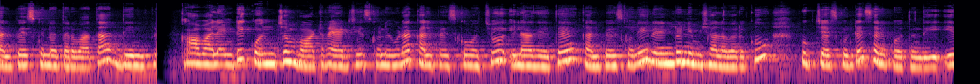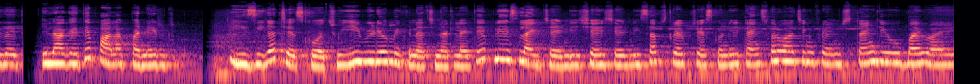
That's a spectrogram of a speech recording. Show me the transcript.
కలిపేసుకున్న తర్వాత దీంట్లో కావాలంటే కొంచెం వాటర్ యాడ్ చేసుకొని కూడా కలిపేసుకోవచ్చు. ఇలాగైతే కలిపేసుకొని రెండు నిమిషాల వరకు కుక్ చేసుకుంటే సరిపోతుంది. ఇదైతే ఇలాగైతే పాలక్ పన్నీర్ ఈజీగా చేసుకోవచ్చు. ఈ వీడియో మీకు నచ్చినట్లయితే ప్లీజ్ లైక్ చేయండి షేర్ చేయండి సబ్స్క్రైబ్ చేసుకోండి. Thanks for watching friends thank you bye bye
